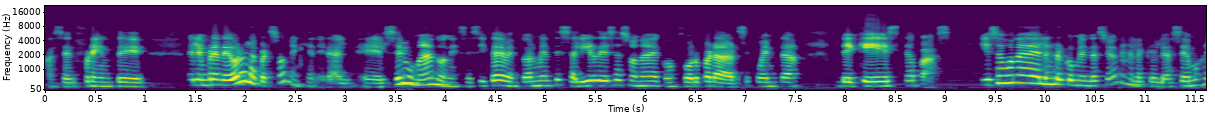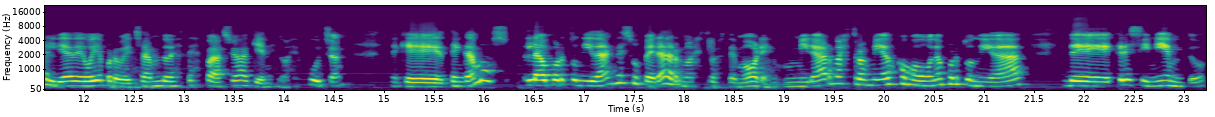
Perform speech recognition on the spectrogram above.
hacer frente, el emprendedor o la persona en general, el ser humano necesita eventualmente salir de esa zona de confort para darse cuenta de que es capaz. Y esa es una de las recomendaciones en las que le hacemos el día de hoy, aprovechando este espacio a quienes nos escuchan, de que tengamos la oportunidad de superar nuestros temores, mirar nuestros miedos como una oportunidad de crecimiento,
